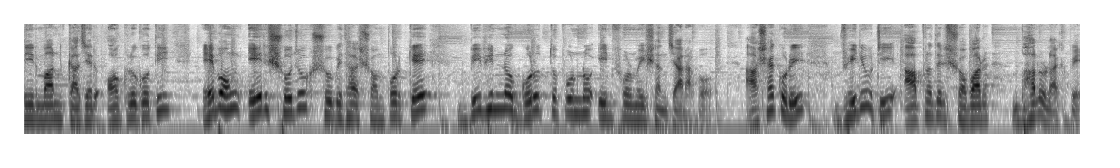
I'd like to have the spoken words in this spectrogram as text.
নির্মাণ কাজের অগ্রগতি এবং এর সুযোগ সুবিধা সম্পর্কে বিভিন্ন গুরুত্বপূর্ণ ইনফরমেশন জানাব। আশা করি ভিডিওটি আপনাদের সবার ভালো লাগবে।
